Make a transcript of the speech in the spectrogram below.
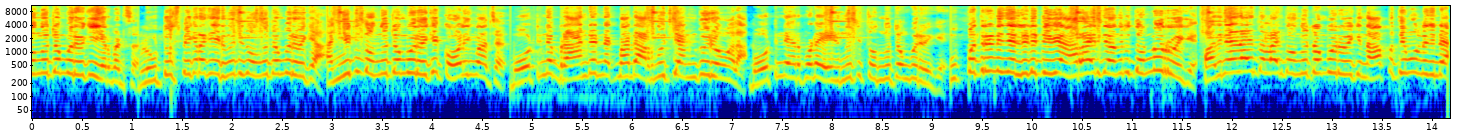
തൊണ്ണൂറ്റൊമ്പത് രൂപയ്ക്ക് ഇയർബഡ്സ് ബ്ലൂടൂത്ത് സ്പീക്കർ ഒക്കെ ഇരുന്നൂറ്റി തൊണ്ണൂറ്റൊമ്പത് രൂപയ്ക്ക്. അഞ്ഞൂറ്റി തൊണ്ണൂറ്റൊമ്പത് രൂപയ്ക്ക് കോളിംഗ് വാച്ച് ബോട്ടിന്റെ ബ്രാൻഡഡ് നെക്മാന്റെ അറുന്നൂറ്റി അൻപത് രൂപ മുതല. ബോട്ടിന്റെ എയർപോർട്ട് എഴുന്നൂറ്റി തൊണ്ണൂറ്റൊമ്പത് രൂപയ്ക്ക്. മുപ്പത്തിരണ്ട് inch L E D T V ആറായിരത്തി അഞ്ഞൂറ്റി തൊണ്ണൂറ് രൂപയ്ക്ക്. പതിനേഴായിരത്തി തൊള്ളായിരത്തി തൊണ്ണൂറ്റൊമ്പത് രൂപയ്ക്ക് നാൽപ്പത്തി മൂന്ന് ഇഞ്ചിന്റെ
